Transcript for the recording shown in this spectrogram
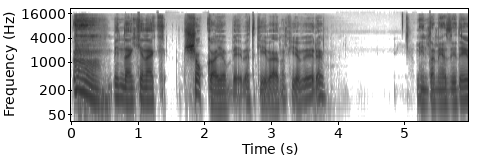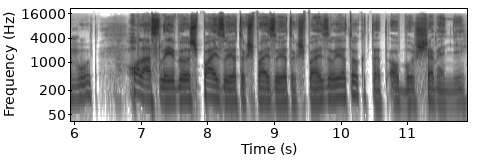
mindenkinek sokkal jobb évet kívánok jövőre, mint ami az idén volt. Halászléből spájzoljatok, spájzoljatok, spájzoljatok, tehát abból semennyi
